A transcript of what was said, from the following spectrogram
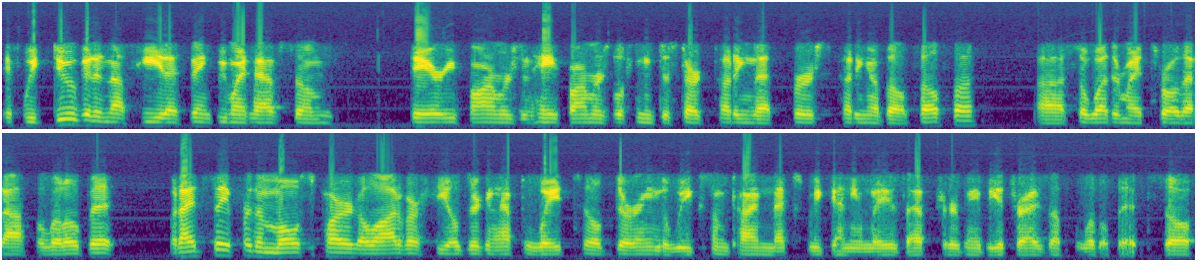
if we do get enough heat, I think we might have some dairy farmers and hay farmers looking to start cutting that first cutting of alfalfa. Uh, so weather might throw that off a little bit. But I'd say for the most part, a lot of our fields are going to have to wait till during the week, sometime next week, anyways, after maybe it dries up a little bit. So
